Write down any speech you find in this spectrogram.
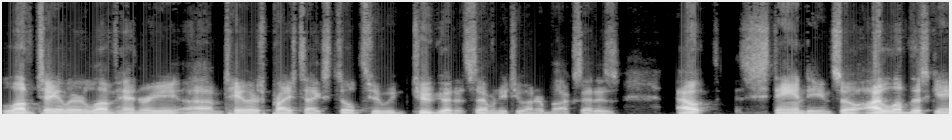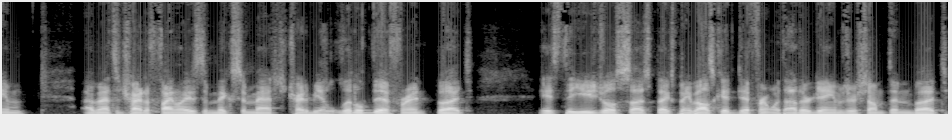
Love Taylor, love Henry. Um, Taylor's price tag still too too good at 7200 bucks. That is outstanding. So I love this game. I'm going to have to try to finalize the mix and match, try to be a little different, but it's the usual suspects. Maybe I'll get different with other games or something, but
